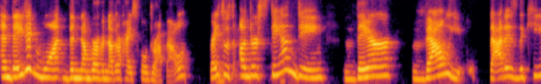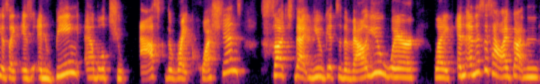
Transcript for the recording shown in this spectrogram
And they didn't want the number of another high school dropout right? So it's mm-hmm. understanding their value. That is the key is like is and being able to ask the right questions such that you get to the value where like and, and this is how i've gotten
